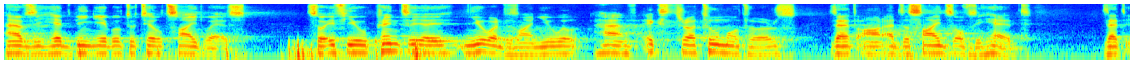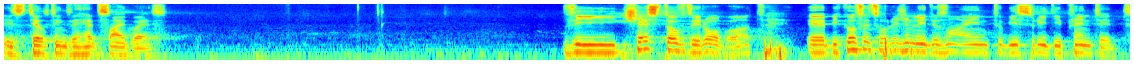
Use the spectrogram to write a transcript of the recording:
have the head being able to tilt sideways. So if you print the newer design, you will have extra two motors that are at the sides of the head that is tilting the head sideways. The chest of the robot, uh, because it's originally designed to be 3D printed,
